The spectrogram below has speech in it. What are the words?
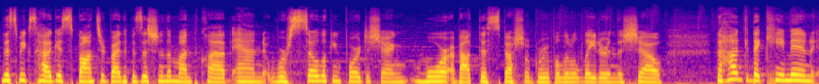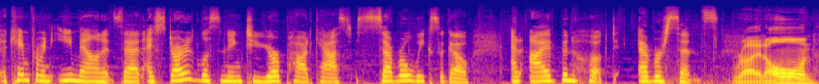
this week's hug is sponsored by the Position of the Month Club. And we're so looking forward to sharing more about this special group a little later in the show. The hug that came in came from an email and it said, I started listening to your podcast several weeks ago and I've been hooked ever since. Right on.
